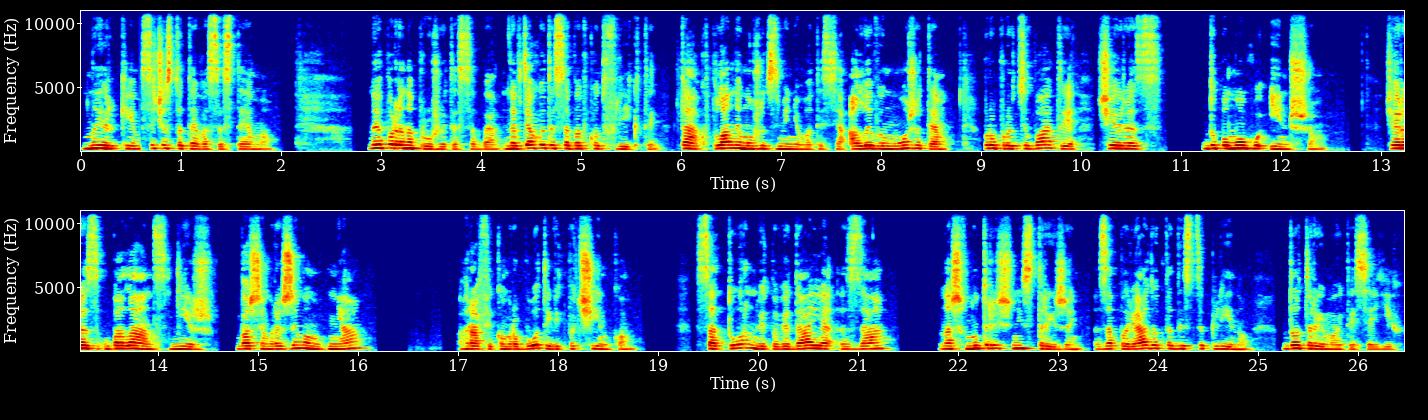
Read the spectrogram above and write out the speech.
нирки, всечастотева система. Не перенапружуйте себе, не втягуйте себе в конфлікти. Так, плани можуть змінюватися, але ви можете пропрацювати через допомогу іншим, через баланс між вашим режимом дня, графіком роботи відпочинком. Сатурн відповідає за наш внутрішній стрижень, за порядок та дисципліну. Дотримуйтеся їх,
